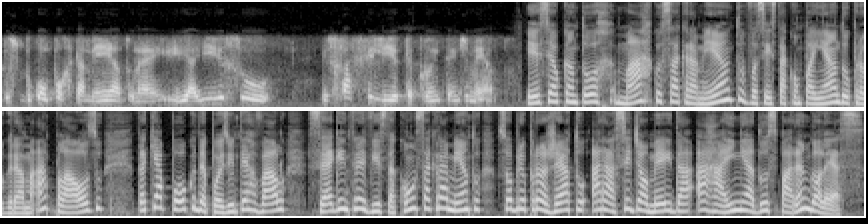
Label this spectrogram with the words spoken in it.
do, do comportamento, né? E aí isso, isso facilita para o entendimento. Esse é o cantor Marco Sacramento. Você está acompanhando o programa Aplauso. Daqui a pouco, depois do intervalo, segue a entrevista com o Sacramento sobre o projeto Araci de Almeida, a Rainha dos Parangolés.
